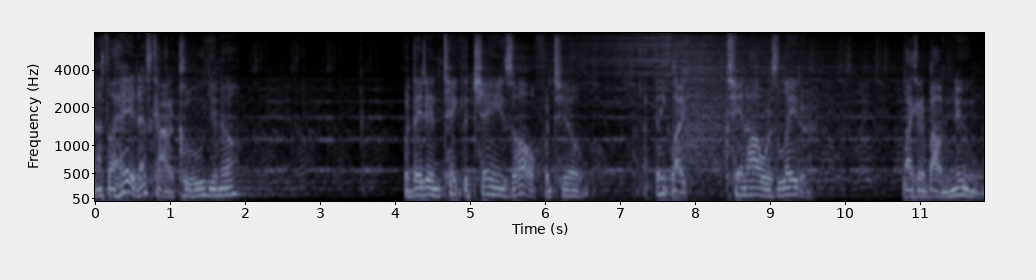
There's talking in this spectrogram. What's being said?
I thought, hey, that's kind of cool, you know? But they didn't take the chains off until I think like 10 hours later, like at about noon.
